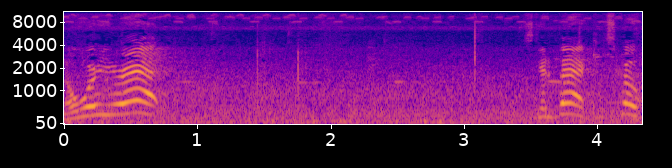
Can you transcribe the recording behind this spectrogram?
Know where you're at. Let's get it back. Let's go.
